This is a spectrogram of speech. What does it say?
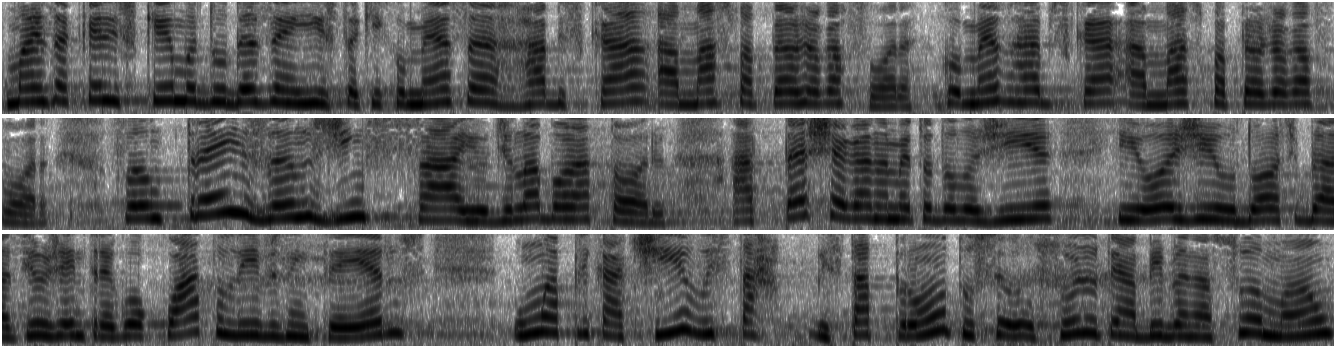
mas aquele esquema do desenhista que começa a rabiscar, amassa o papel joga fora. Começa a rabiscar, amassa o papel joga fora. Foram três anos de ensaio, de laboratório, até chegar na metodologia e hoje o DOT Brasil já entregou quatro livros inteiros, um aplicativo está, está pronto, o seu o surdo tem a Bíblia na sua mão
